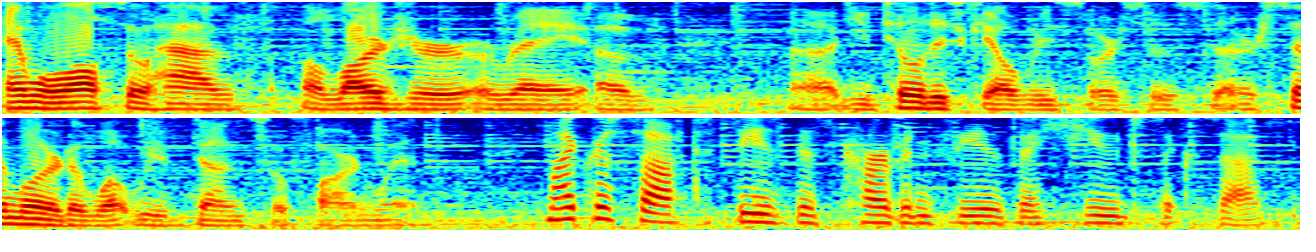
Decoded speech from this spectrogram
And we'll also have a larger array of uh, utility scale resources that are similar to what we've done so far in wind. Microsoft sees this carbon fee as a huge success.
